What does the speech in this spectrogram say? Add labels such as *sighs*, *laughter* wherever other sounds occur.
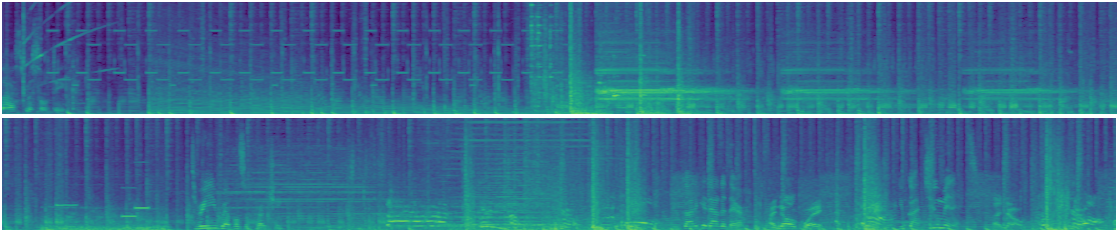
This is the last missile, Deke. Three rebels approaching. You've got to get out of there. I know, Quay. You've got two minutes. I know.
